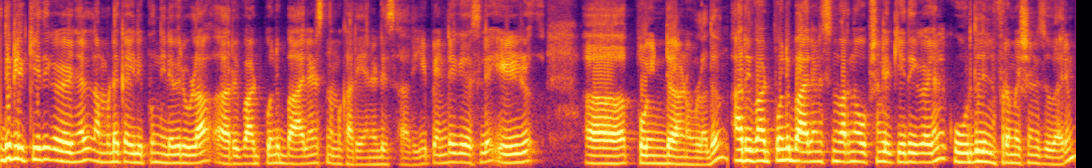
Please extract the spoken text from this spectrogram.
ഇത് ക്ലിക്ക് ചെയ്ത് കഴിഞ്ഞാൽ നമ്മുടെ കയ്യിൽ ഇപ്പോൾ നിലവിലുള്ള റിവാർഡ് പോയിന്റ് ബാലൻസ് നമുക്ക് അറിയാനായിട്ട് സാധിക്കും. ഇപ്പോൾ എന്റെ കേസിൽ ഏഴ് പോയിന്റ് ആണ് ഉള്ളത്. ആ റിവാർഡ് പോയിന്റ് ബാലൻസ് എന്ന് പറഞ്ഞ ഓപ്ഷൻ ക്ലിക്ക് ചെയ്ത് കഴിഞ്ഞാൽ കൂടുതൽ ഇൻഫർമേഷൻസ് വരും.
